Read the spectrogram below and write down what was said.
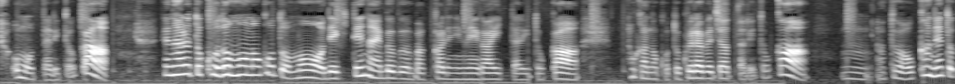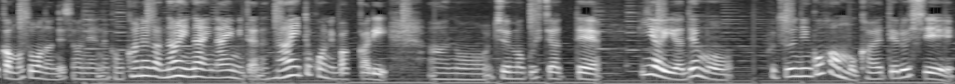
思ったりとかってなると子供のこともできてない部分ばっかりに目がいったりとか他の子と比べちゃったりとか。うん、あとはお金とかもそうなんですよねなんかお金がないないないみたいなないとこにばっかりあの注目しちゃっていやいやでも普通にご飯も買えてるし、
